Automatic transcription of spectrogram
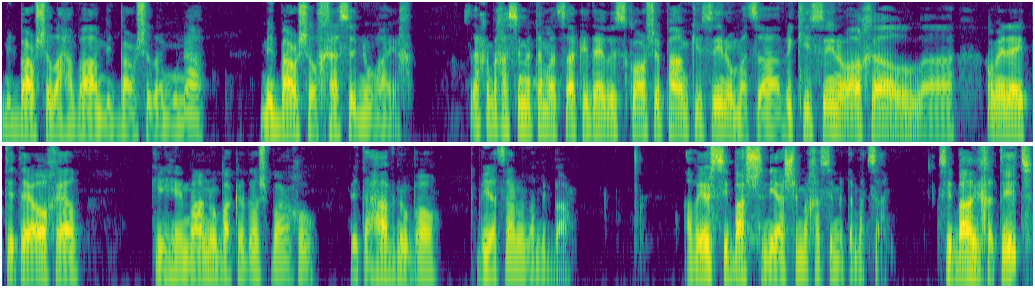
מדבר של אהבה, מדבר של אמונה, מדבר של חסד נורייך. אז אנחנו מכסים את המצה כדי לזכור שפעם כיסינו מצה וכיסינו אוכל, uh, כל מיני פתיתי אוכל, כי האמנו בקדוש ברוך הוא, והתאהבנו בו, ויצאנו למדבר. אבל יש סיבה שנייה שמכסים את המצה. סיבה הלכתית,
